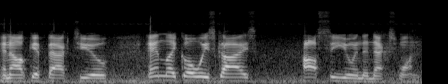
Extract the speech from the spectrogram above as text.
and I'll get back to you. And like always, guys, I'll see you in the next one.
